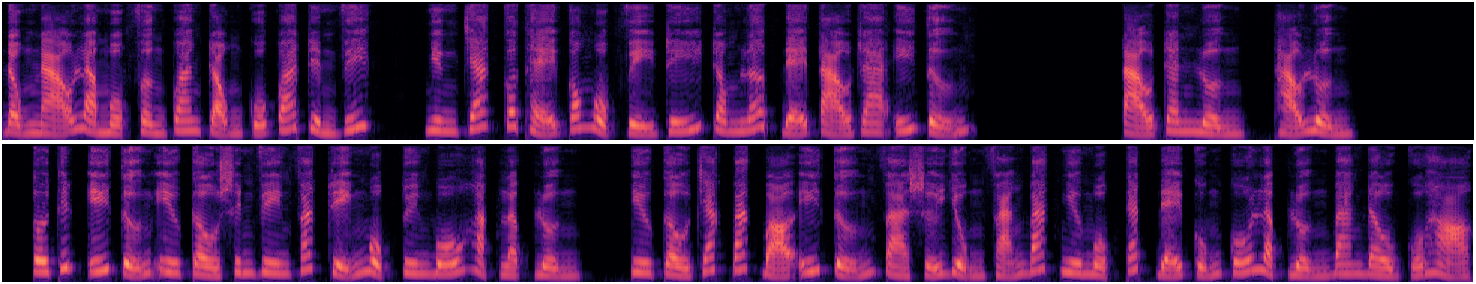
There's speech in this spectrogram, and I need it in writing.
Động não là một phần quan trọng của quá trình viết, nhưng chat có thể có một vị trí trong lớp để tạo ra ý tưởng. Tạo tranh luận, thảo luận. Tôi thích ý tưởng yêu cầu sinh viên phát triển một tuyên bố hoặc lập luận, yêu cầu chắc bác bỏ ý tưởng và sử dụng phản bác như một cách để củng cố lập luận ban đầu của họ.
